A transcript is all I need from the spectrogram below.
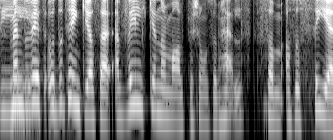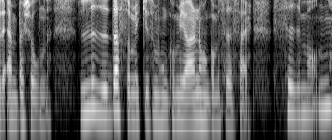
det... Men du vet, och då tänker jag så här, vilken normal person som helst som alltså ser en person lida så mycket som hon kommer göra när hon kommer säga så här: Simon,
